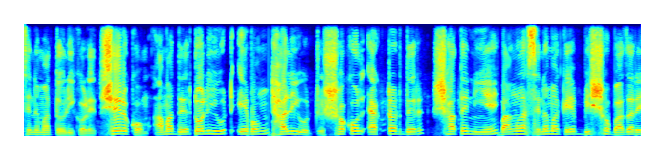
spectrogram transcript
সিনেমা তৈরি করে। সেরকম আমাদের টলিউড এবং ঢালিউড সকল অ্যাক্টরদের সাথে নিয়ে বাংলা সিনেমাকে বিশ্ব বাজারে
